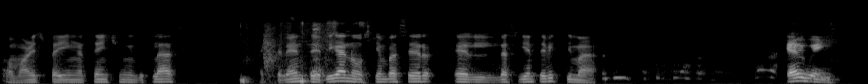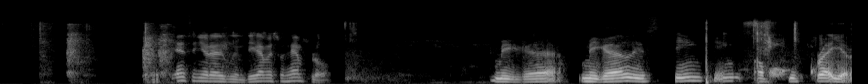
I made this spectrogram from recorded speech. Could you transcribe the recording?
Omar is paying attention in the class. Excelente. Díganos quién va a ser el, la siguiente víctima. Elwin. Muy Bien, señor Edwin, dígame su ejemplo. Miguel, Miguel is thinking of his prayer.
